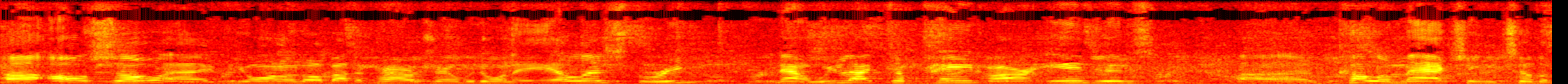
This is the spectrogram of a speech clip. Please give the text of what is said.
Uh, also, uh, if you want to know about the powertrain, we're doing an LS3. Now, we like to paint our engines uh, color matching to the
